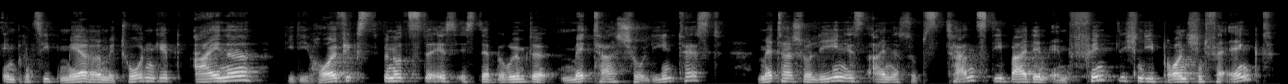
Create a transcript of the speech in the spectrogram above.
im Prinzip mehrere Methoden gibt. Eine, die die häufigst benutzte ist, ist der berühmte Metacholin-Test. Metacholin ist eine Substanz, die bei dem Empfindlichen die Bronchien verengt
